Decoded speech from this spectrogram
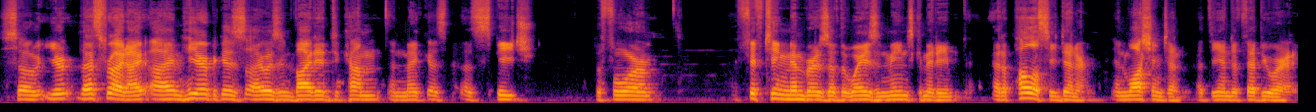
So you're that's right. I, I'm here because I was invited to come and make a, a speech before 15 members of the Ways and Means Committee at a policy dinner in Washington at the end of February.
